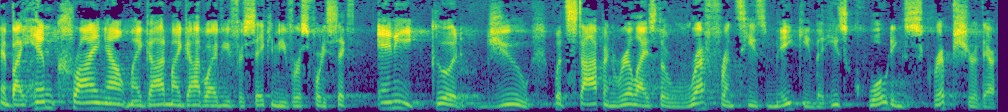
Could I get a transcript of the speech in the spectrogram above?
And by him crying out, My God, my God, why have you forsaken me? Verse 46, any good Jew would stop and realize the reference he's making, that he's quoting scripture there.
